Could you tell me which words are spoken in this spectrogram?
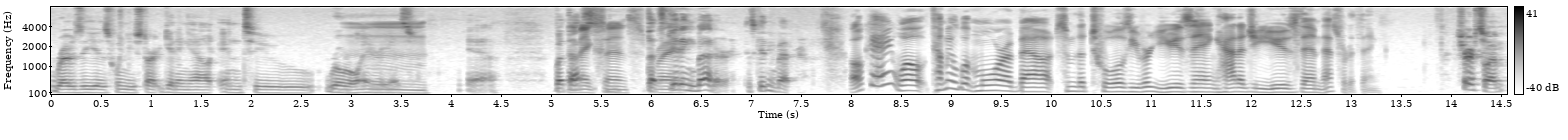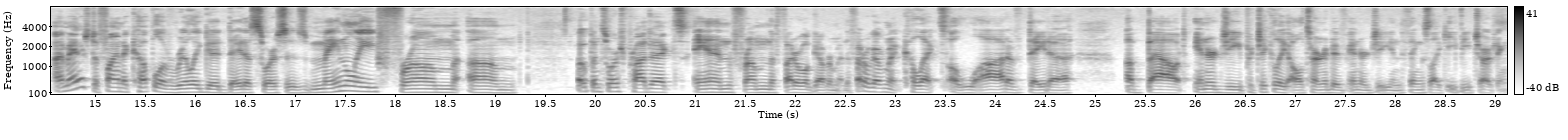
rosy is when you start getting out into rural mm. areas. Yeah. But that that's, makes sense. That's right. getting better. It's getting better. Okay, well, tell me a little bit more about some of the tools you were using. How did you use them? That sort of thing. Sure. So I, I managed to find a couple of really good data sources, mainly from um, open source projects and from the federal government. The federal government collects a lot of data about energy, particularly alternative energy and things like EV charging.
